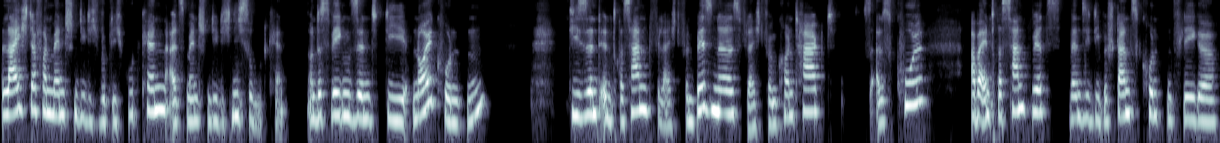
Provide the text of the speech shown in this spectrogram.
leichter von Menschen, die dich wirklich gut kennen, als Menschen, die dich nicht so gut kennen. Und deswegen sind die Neukunden, die sind interessant, vielleicht für ein Business, vielleicht für einen Kontakt, ist alles cool. Aber interessant wird es, wenn sie die Bestandskundenpflege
